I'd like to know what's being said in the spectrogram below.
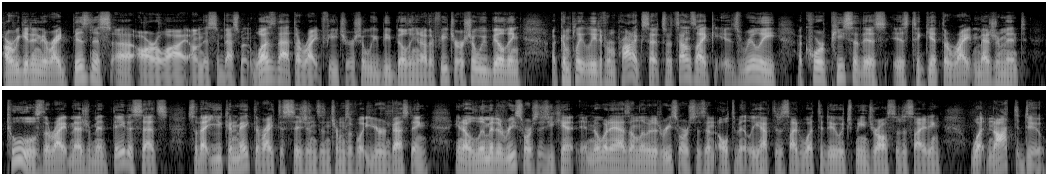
are we getting the right business uh, ROI on this investment? Was that the right feature? Should we be building another feature? Or should we be building a completely different product set? So it sounds like it's really a core piece of this is to get the right measurement tools, the right measurement data sets so that you can make the right decisions in terms of what you're investing. You know, limited resources, you can't, nobody has unlimited resources and ultimately you have to decide what to do, which means you're also deciding what not to do.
